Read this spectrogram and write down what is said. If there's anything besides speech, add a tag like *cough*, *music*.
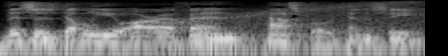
This is WRFN, Hasbro, Tennessee.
